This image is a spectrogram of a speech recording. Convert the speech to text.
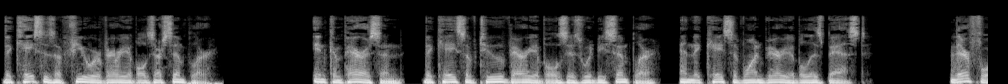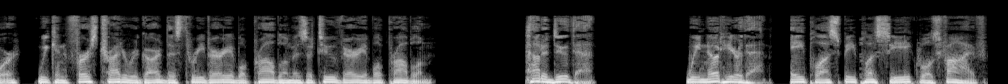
the cases of fewer variables are simpler. In comparison, the case of two variables is would be simpler, and the case of one variable is best. Therefore, we can first try to regard this three-variable problem as a two-variable problem. How to do that? We note here that a plus b plus c equals 5.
